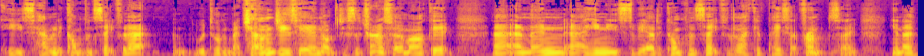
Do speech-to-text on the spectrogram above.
he's having to compensate for that. And we're talking about challenges here, not just the transfer market. Uh, and then uh, he needs to be able to compensate for the lack of pace up front. So, you know,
